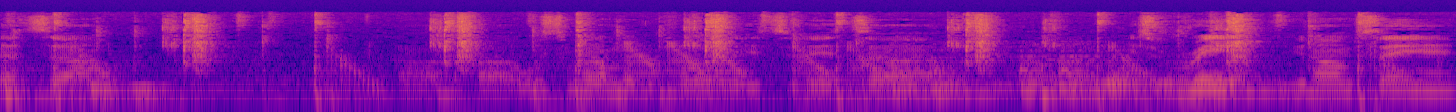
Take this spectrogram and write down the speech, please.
that's um. Uh, uh, what's the word I'm looking for? It's it's uh, it's real. Know what I'm saying?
